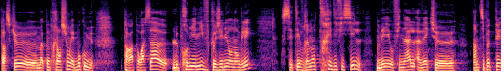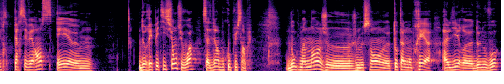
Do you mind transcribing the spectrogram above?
parce que euh, ma compréhension est beaucoup mieux. Par rapport à ça, le premier livre que j'ai lu en anglais, c'était vraiment très difficile, mais au final avec un petit peu de per persévérance et de répétition, tu vois, ça devient beaucoup plus simple. Donc maintenant, je, me sens euh, totalement prêt à, lire euh, de nouveau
